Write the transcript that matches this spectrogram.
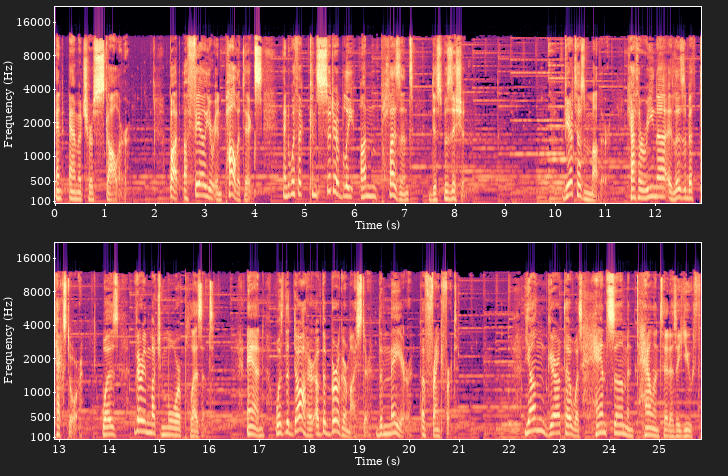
and amateur scholar. But a failure in politics and with a considerably unpleasant disposition. Goethe's mother, Katharina Elizabeth Textor, was very much more pleasant, and was the daughter of the Burgermeister, the mayor of Frankfurt. Young Goethe was handsome and talented as a youth.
